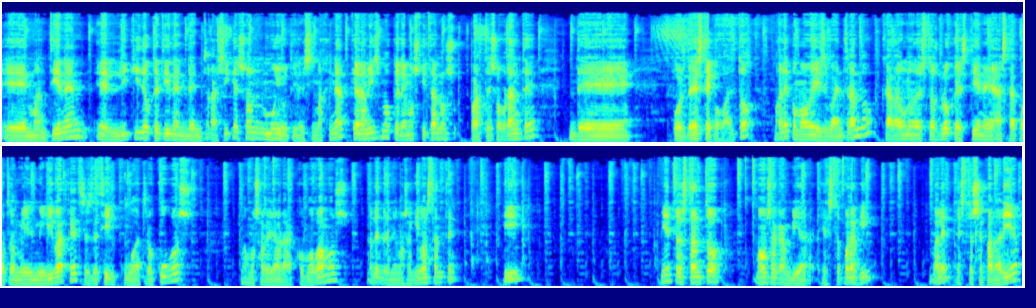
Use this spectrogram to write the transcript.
eh, mantienen el líquido que tienen dentro, así que son muy útiles. Imaginad que ahora mismo queremos quitarnos parte sobrante de, pues de este cobalto, ¿vale? Como veis va entrando, cada uno de estos bloques tiene hasta 4000 milibuckets, es decir, 4 cubos. Vamos a ver ahora cómo vamos, ¿vale? Tenemos aquí bastante. Y mientras tanto, vamos a cambiar esto por aquí, ¿vale? Esto separaría,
